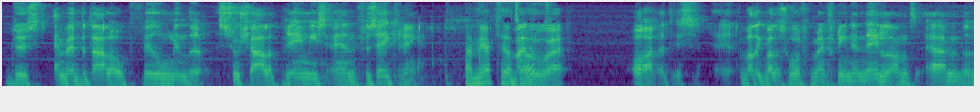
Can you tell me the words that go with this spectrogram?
dus, en we betalen ook veel minder sociale premies en verzekeringen. Maar merk je dat Waardoor, ook? Oh, dat is eh, wat ik wel eens hoor van mijn vrienden in Nederland. ehm,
